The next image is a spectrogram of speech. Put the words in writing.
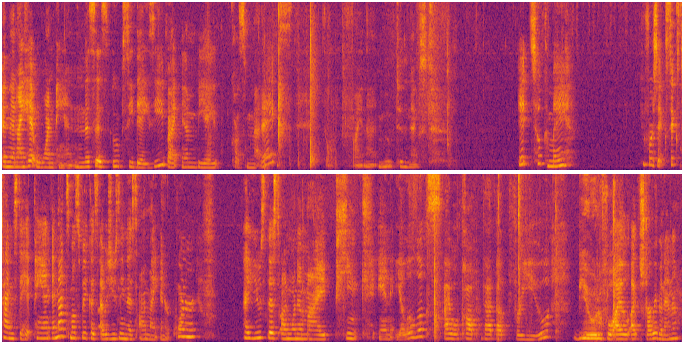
and then I hit one pan. And this is Oopsie Daisy by MBA Cosmetics. So find that and move to the next. It took me two, four, six, six times to hit pan. And that's mostly because I was using this on my inner corner. I used this on one of my pink and yellow looks. I will pop that up for you. Beautiful. I, I Strawberry banana,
